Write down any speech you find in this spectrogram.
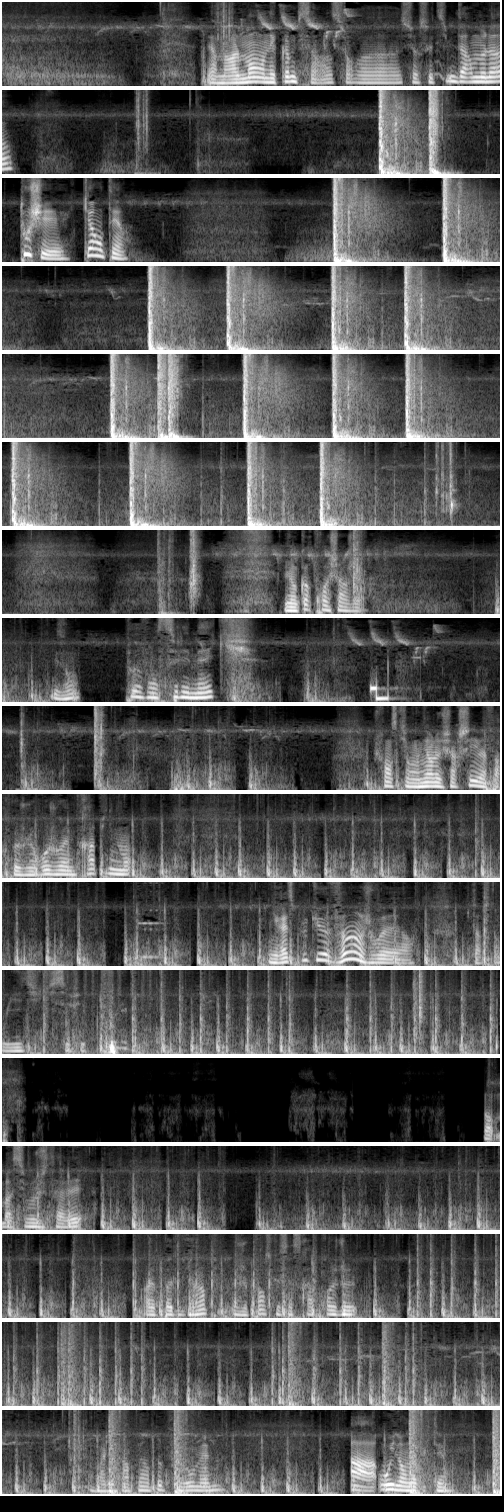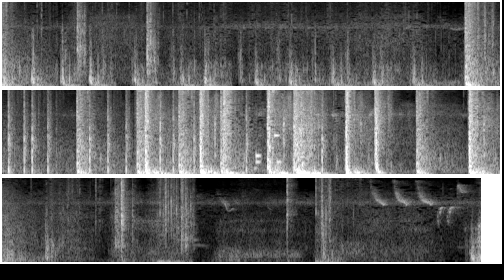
Normalement, on est comme ça hein, sur, euh, sur ce type d'arme-là. Touché, 41. J'ai encore trois chargeurs. Ils ont peu avancé les mecs. Je pense qu'ils vont venir le chercher, il va falloir que je le rejoigne rapidement. Il reste plus que 20 joueurs. Putain, c'est qui s'est fait Bon, bah si vous le savez. Oh, le pote grimpe, je pense que ça se rapproche de... On va aller grimper un peu plus haut même. Ah, oui, il en a buté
